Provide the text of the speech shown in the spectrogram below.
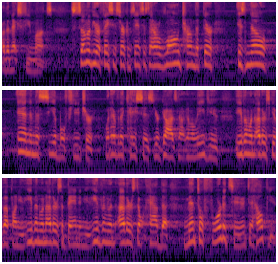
or the next few months. Some of you are facing circumstances that are long term, that there is no end in the seeable future. Whatever the case is, your God's not going to leave you, even when others give up on you, even when others abandon you, even when others don't have the mental fortitude to help you.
